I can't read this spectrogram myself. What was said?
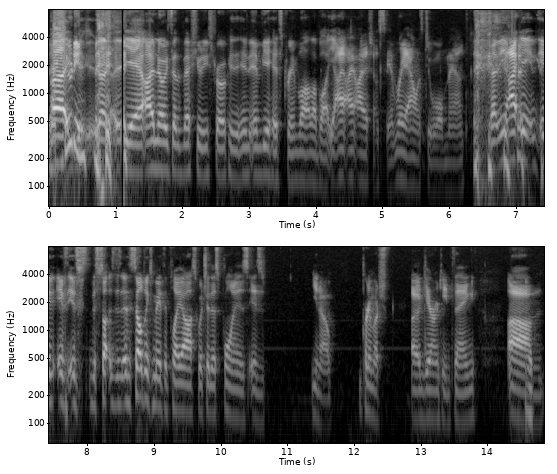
uh, shooting. yeah, I know he's got the best shooting stroke in, in, NBA history, and blah blah blah. Yeah, I, I, just don't see it. Ray Allen's too old, man. I mean, I, if, if, if, the, if the Celtics make the playoffs, which at this point is is, you know, pretty much a guaranteed thing, um,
